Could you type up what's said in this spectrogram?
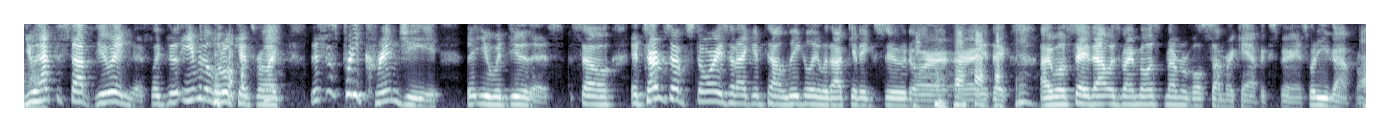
You uh-huh. have to stop doing this. Like the, even the little kids were like this is pretty cringy that you would do this. So, in terms of stories that I can tell legally without getting sued or, or anything, I will say that was my most memorable summer camp experience. What do you got for me?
